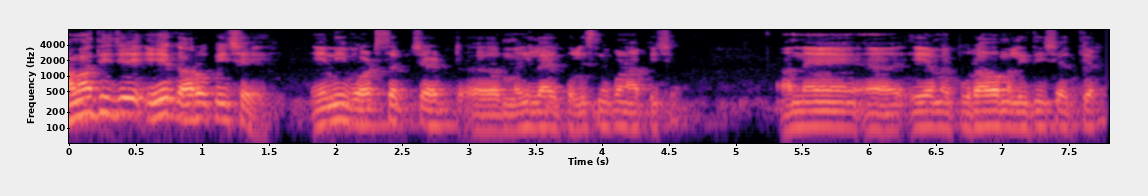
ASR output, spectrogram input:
આમાંથી જે એક આરોપી છે, એની વોટ્સએપ ચેટ મહિલાએ પોલીસને પણ આપી છે. અને એ અમે પુરાવામાં લીધી છે અત્યારે.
